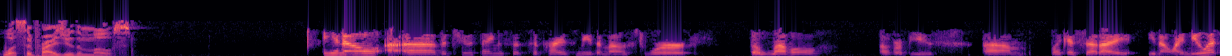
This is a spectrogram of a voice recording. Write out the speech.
What surprised you the most? You know, uh, the two things that surprised me the most were the level of abuse. Um, like I said, I you know I knew it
